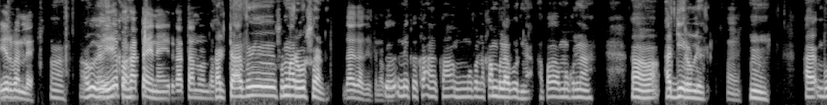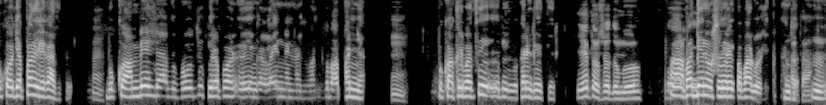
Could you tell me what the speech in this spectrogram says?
ಇರ್ ಬಂದ್ಲೆ? ಹಾ ಅವು ಏಪ ಕಟ್ಟ ಏನ? ಇರ್ ಕಟ್ಟಾನೊಂಡ. ಕಟ್ಟ ಅದು ಸುಮಾರು ವರ್ಷ ಉಂಟು. ದಾದಾದಿತ್ತು ನಿಕ್ಕ ಮುಕುಲ್ನ ಕಂಬಳ ಬುಡ್ನ ಅಪ್ಪ ಮುಕುಲ್ನ ಅಜ್ಜಿ ಉಳ್ಳೇರು ಹ್ಮ್. ಹ್ಮ್. ಆ ಬುಕ್ಕ ಬುಕ್ಕು ಕಾದು ಬುಕ್ಕ ಅಂಬೇಲಿ ಅದು ಬೋದು ಪಿರಪ ಎಂಗ ಲೈನ್ ಮೆನ್ ಆಗಿ ಬಂದು ಪನ್ಯ ಹ್ಮ್. ಅಕ್ಕಲ್ ಬತ್ತು ಕರೆಂಟ್ ಐತಿ ಏತ್ ವರ್ಷ ದುಂಬು ಹಾ ವರ್ಷದ ಪಾಡುವಳಿ ಅಂತ? ಹ್ಮ್.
